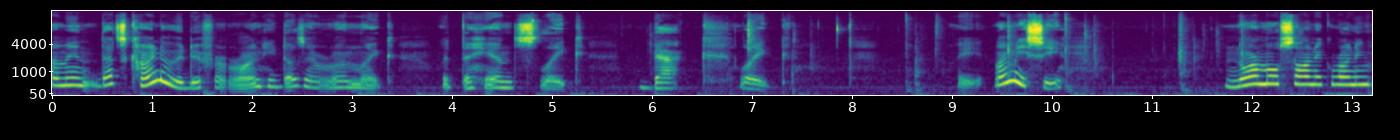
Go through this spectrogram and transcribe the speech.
I mean, that's kind of a different run. He doesn't run like with the hands like back, like Wait, let me see. Normal Sonic running.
